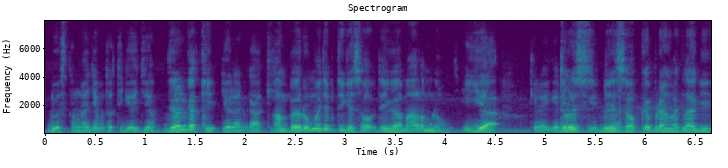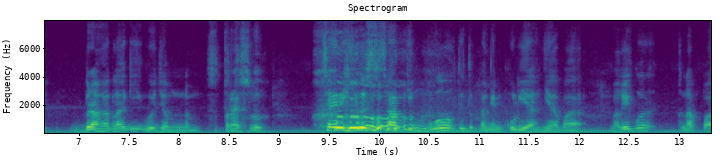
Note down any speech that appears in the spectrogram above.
dua setengah jam atau tiga jam. Jalan kaki? Jalan kaki. Sampai rumah jam 3 so 3 malam dong? Iya kira-kira terus segituan. besoknya berangkat lagi? Berangkat lagi gue jam 6 stres lu. Serius saking gue waktu itu pengen kuliahnya pak. Makanya gue kenapa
